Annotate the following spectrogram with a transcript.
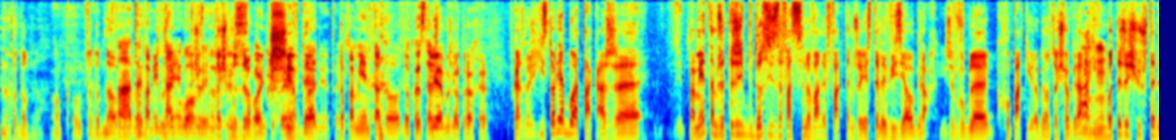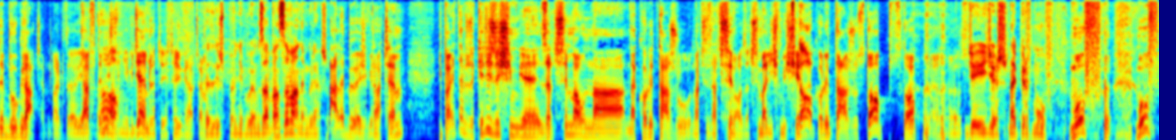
No podobno. O kurczę. Podobno, A, pamiętają, duże jak głowy. ktoś, ktoś mu Jest zrobi słoń tutaj na krzywdę, planie, to także- pamięta do, do końca Testujemy życia. go trochę. W każdym razie historia była taka, że pamiętam, że ty żeś był dosyć zafascynowany faktem, że jest telewizja o grach i że w ogóle chłopaki robią coś o grach, i, bo ty żeś już wtedy był graczem. Tak? To Ja wtedy O. jeszcze nie wiedziałem, że ty jesteś graczem, Wtedy już pewnie byłem zaawansowanym graczem. ale byłeś graczem. I pamiętam, że kiedyś żeś mnie zatrzymał na, na korytarzu, znaczy zatrzymał, zatrzymaliśmy się Stop. na korytarzu. Stop, stop. Gdzie idziesz? Najpierw mów. Mów, mów,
